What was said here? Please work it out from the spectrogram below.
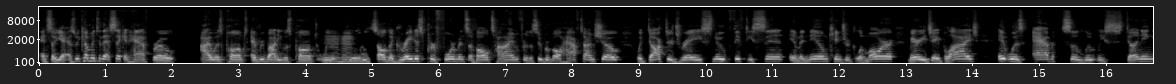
And so yeah, as we come into that second half, bro, I was pumped. Everybody was pumped. We, mm-hmm. we saw the greatest performance of all time for the Super Bowl halftime show with Dr. Dre, Snoop, 50 Cent, Eminem, Kendrick Lamar, Mary J. Blige. It was absolutely stunning.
